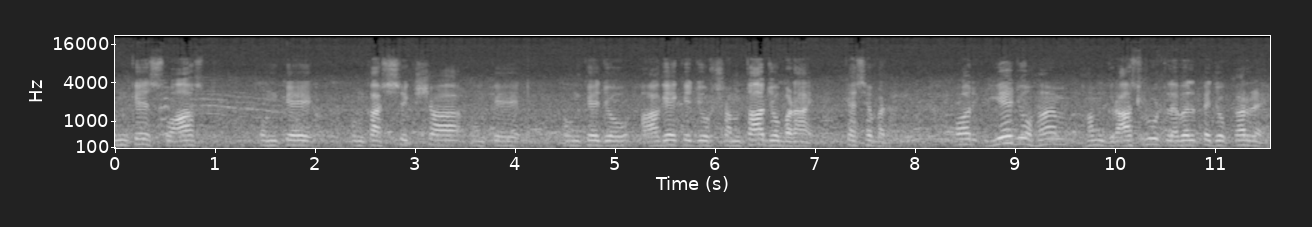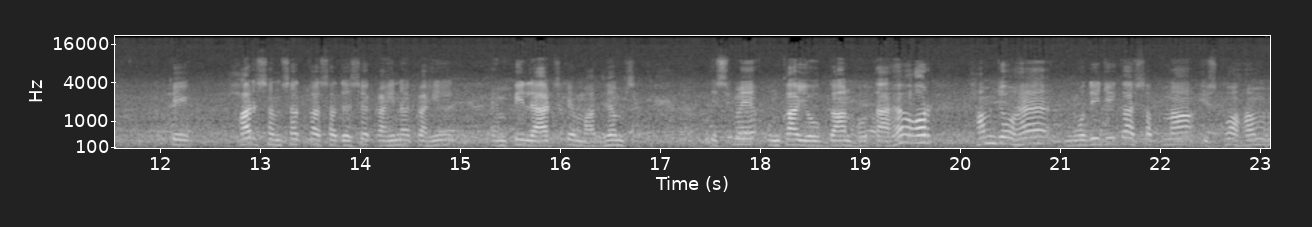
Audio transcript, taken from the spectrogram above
उनके स्वास्थ्य, उनके, उनका शिक्षा, उनके उनके जो आगे के जो क्षमता जो बढ़ाएँ, कैसे बढ़ाएँ। और ये जो हम हम ग्रास रूट लेवल पे जो कर रहे हैं कि हर संसद का सदस्य कहीं ना कहीं एमपी लैड्स के माध्यम से, इसमें उनका योगदान होता है और हम जो हैं, मोदी जी का सपना इसको हम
